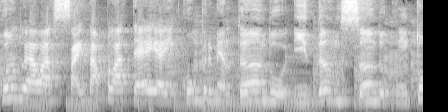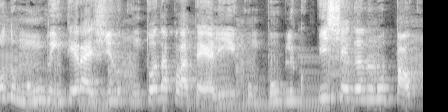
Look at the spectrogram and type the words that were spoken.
quando ela sai da plateia e cumprimenta cantando e dançando com todo mundo, interagindo com toda a plateia ali, com o público e chegando no palco.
